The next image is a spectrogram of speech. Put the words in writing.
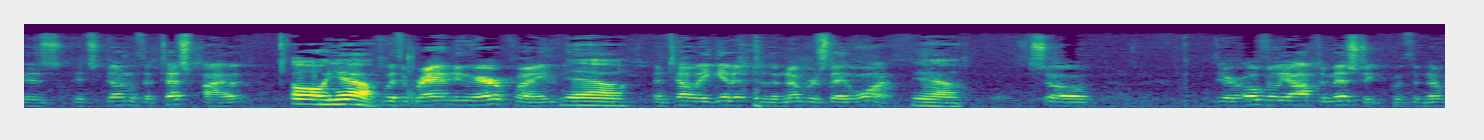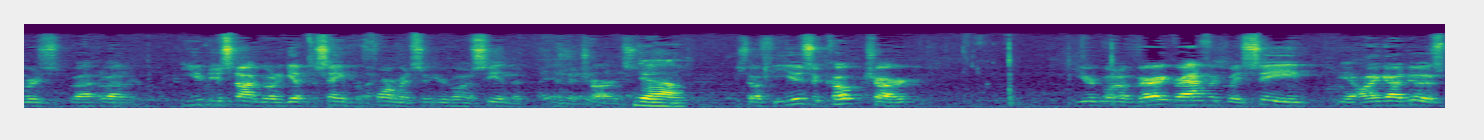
is it's done with a test pilot oh, yeah, with a brand new airplane yeah, until they get it to the numbers they want. yeah. So they're overly optimistic with the numbers. uh, You're just not going to get the same performance that you're going to see in the, in the charts. Yeah, So if you use a Koch chart, you're going to very graphically see, you know, all you got to do is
